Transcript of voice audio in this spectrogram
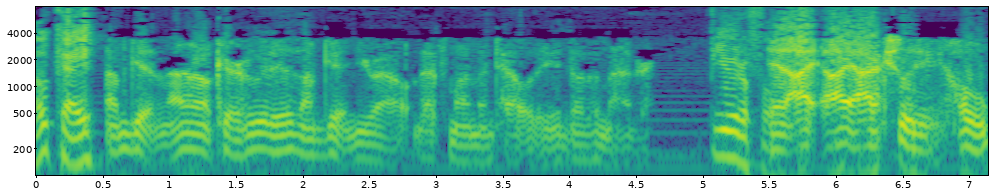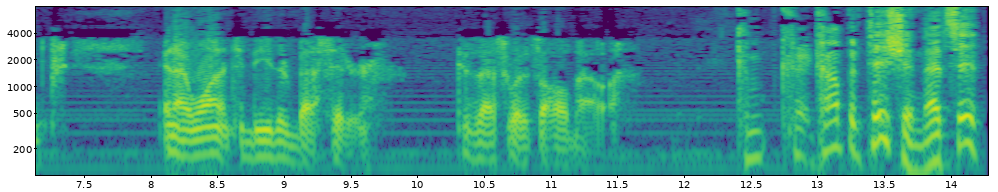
Okay. I'm getting. I don't care who it is. I'm getting you out. That's my mentality. It doesn't matter. Beautiful. And I, I actually hope, and I want it to be their best hitter, because that's what it's all about. Com- competition. That's it,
